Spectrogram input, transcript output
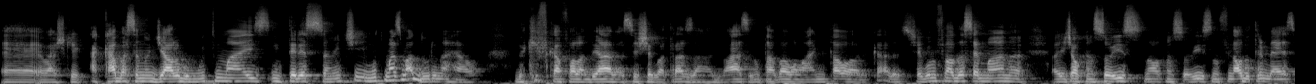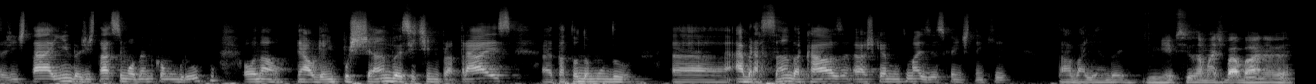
é, eu acho que acaba sendo um diálogo muito mais interessante e muito mais maduro, na real, do que ficar falando de, ah, você chegou atrasado, ah, você não estava online tal hora. Cara, chegou no final da semana, a gente alcançou isso, não alcançou isso, no final do trimestre a gente está indo, a gente está se movendo como um grupo, ou não, tem alguém puxando esse time para trás, está é, todo mundo uh, abraçando a causa. Eu acho que é muito mais isso que a gente tem que tá avaliando aí. Ninguém precisa mais de babá, né, velho?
